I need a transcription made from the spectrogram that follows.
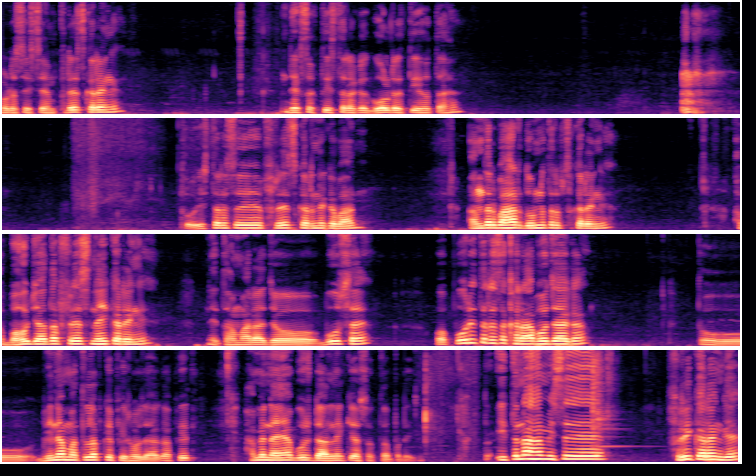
थोड़ा सा इसे हम फ्रेश करेंगे। देख सकते इस तरह का गोल रेती होता है। तो इस तरह से फ्रेश करने के बाद अंदर बाहर दोनों तरफ़ से करेंगे। अब बहुत ज़्यादा फ्रेश नहीं करेंगे, नहीं तो हमारा जो बूस है वह पूरी तरह से ख़राब हो जाएगा। तो बिना मतलब के फिर हो जाएगा, फिर हमें नया बूस डालने की आवश्यकता पड़ेगी। तो इतना हम इसे फ्री करेंगे,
